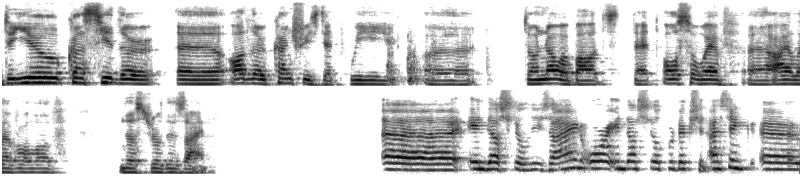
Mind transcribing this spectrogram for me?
Do you consider uh, other countries that we uh, don't know about that also have a high level of industrial design? uh, industrial design or industrial production. I think uh,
